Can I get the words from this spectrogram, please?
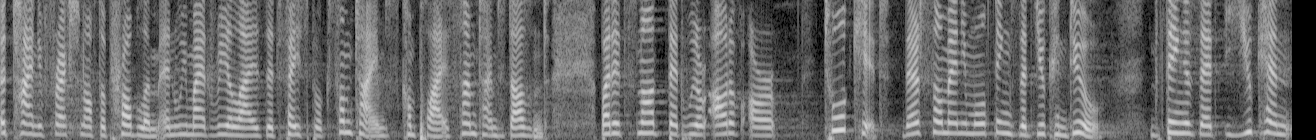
a tiny fraction of the problem, and we might realize that Facebook sometimes complies, sometimes doesn't. But it's not that we're out of our toolkit. There's so many more things that you can do. The thing is that you can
